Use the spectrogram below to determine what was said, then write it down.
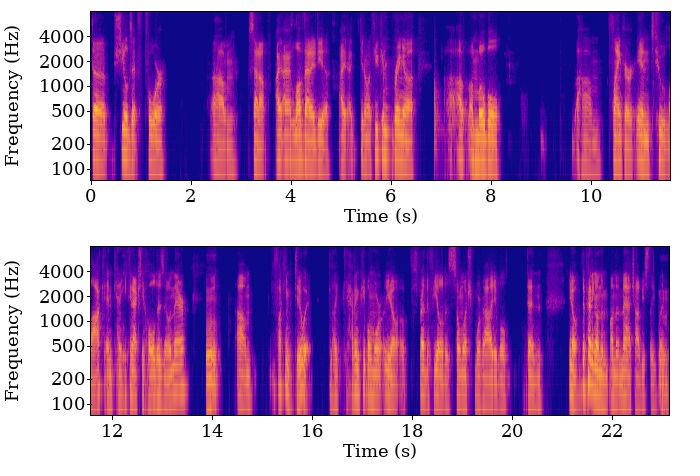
the shields at four um setup. I, I love that idea. I, you know, if you can bring a a, a mobile um, flanker into lock and can he can actually hold his own there, Mhm. um, fucking do it. Like having people more, you know, spread the field is so much more valuable than, you know, depending on the on the match, obviously. But Mm.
